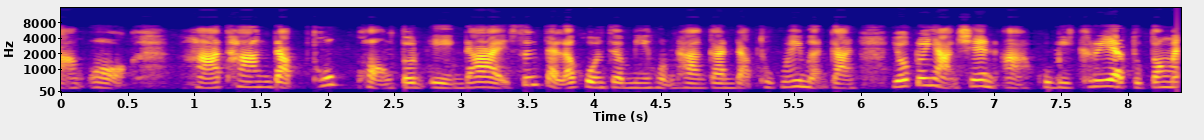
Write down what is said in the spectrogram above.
ทางออก หาทางดับทุกข์ของตนเองได้ ซึ่งแต่ละคนจะมีหนทางการดับทุกข์ไม่เหมือนกัน ยกตัวอย่างเช่นอะครูบีเครียดถูกต้องไหม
